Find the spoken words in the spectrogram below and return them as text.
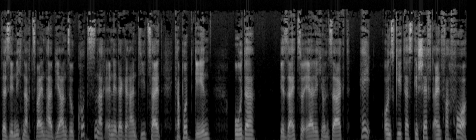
dass sie nicht nach zweieinhalb Jahren so kurz nach Ende der Garantiezeit kaputt gehen. Oder ihr seid so ehrlich und sagt, hey, uns geht das Geschäft einfach vor.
